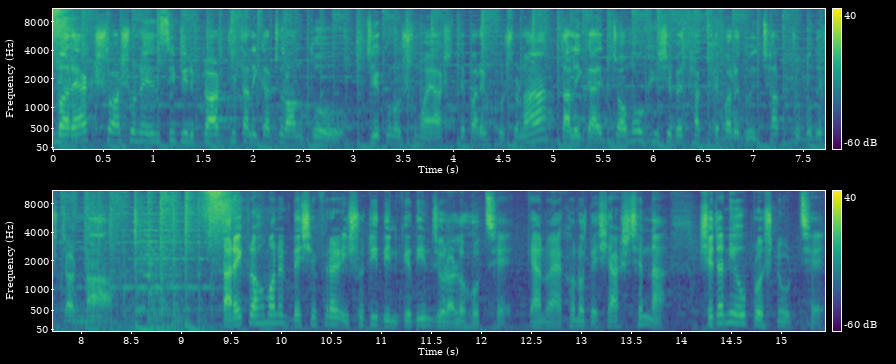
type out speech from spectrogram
এবার একশো আসনে এনসিপির প্রার্থী তালিকা চূড়ান্ত। যে কোনো সময় আসতে পারে ঘোষণা, তালিকায় চমক হিসেবে থাকতে পারে দুই ছাত্র উপদেষ্টার নাম। তারেক রহমানের দেশে ফেরার ইস্যুটি দিনকে দিন জোরালো হচ্ছে। কেন এখনও দেশে আসছেন না, সেটা নিয়েও প্রশ্ন উঠছে।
